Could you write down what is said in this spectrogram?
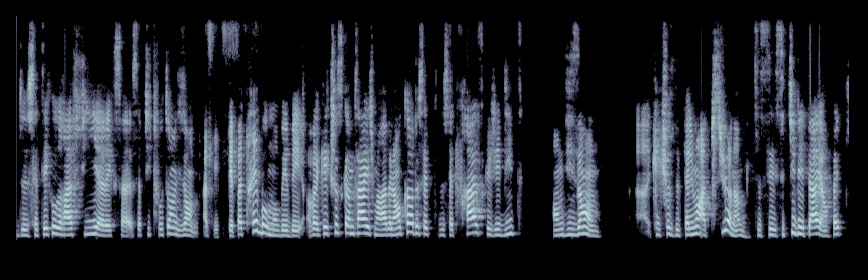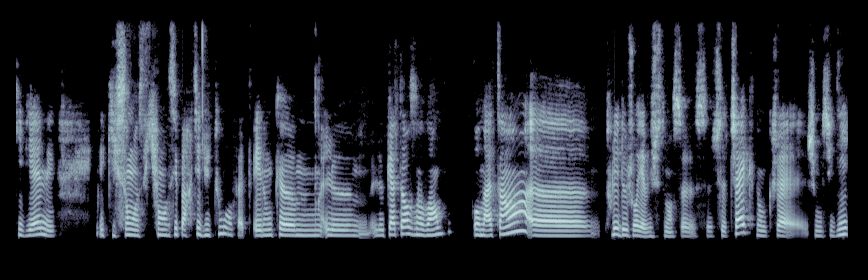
de cette échographie avec sa, sa petite photo en disant ah c'était pas très beau mon bébé, enfin quelque chose comme ça. Et je me rappelle encore de cette de cette phrase que j'ai dite en me disant ah, quelque chose de tellement absurde. Hein. C'est ces petits détails en fait qui viennent et et qui sont qui font aussi partie du tout en fait. Et donc euh, le, le 14 novembre, au matin, euh, tous les deux jours, il y avait justement ce, ce, ce check. Donc, je, je, me suis dit,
